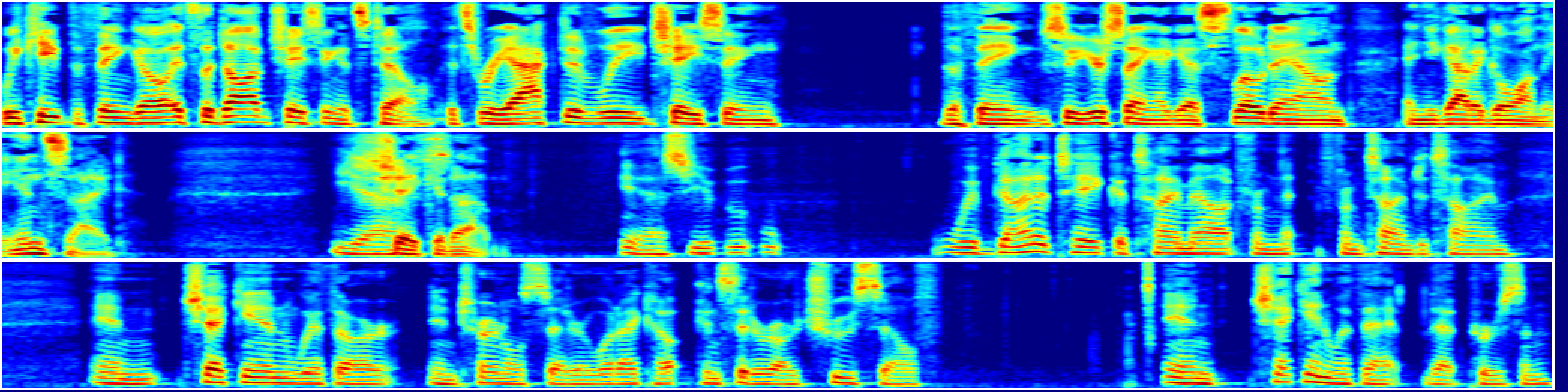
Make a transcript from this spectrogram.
we keep the thing going. It's the dog chasing its tail. It's reactively chasing the thing. So you're saying, I guess, slow down and you got to go on the inside, Yes. shake it up. Yes, you, we've got to take a time out from from time to time and check in with our internal setter, what I consider our true self, and check in with that that person,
